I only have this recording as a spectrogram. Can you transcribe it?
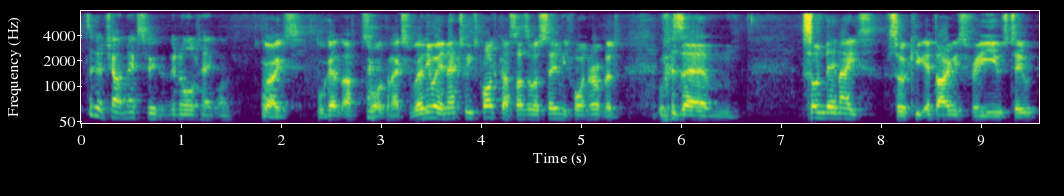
It's a good shot. Next week we could all take one. Right, we'll get that sorted for next week. Anyway, next week's podcast, as I was saying before interrupted, was um, Sunday night. So keep your diaries free, you used to.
